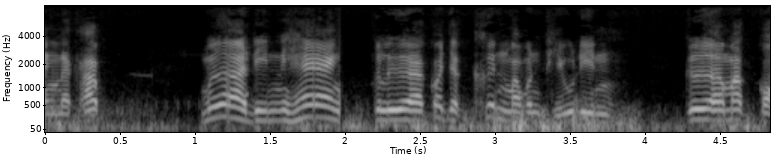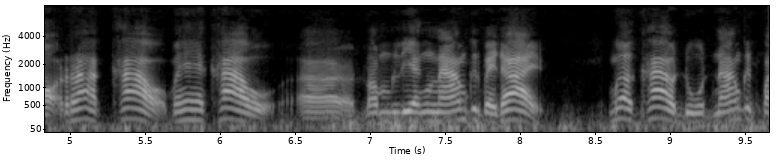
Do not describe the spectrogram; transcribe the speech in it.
งนะครับ เมื่อดินแห้งเกลือก็จะขึ้นมาบนผิวดิน เกลือมาเกาะรากข้าวไม่ให้ข้าวลำเลียงน้ำขึ้นไปได้ เมื่อข้าวดูดน้ำขึ้นไป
